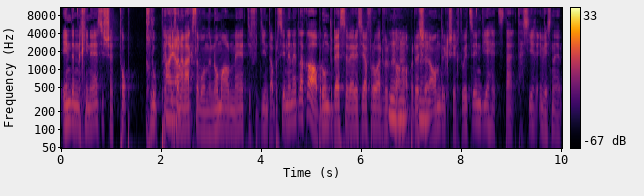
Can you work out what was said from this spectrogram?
in einem chinesischen Top-Club hätte Ah, ja. können wechseln wo er nochmal mehr hätte verdient. Aber sie ihn nicht lassen. Aber unterdessen wäre es ja froh, er würde Mhm, gehen. Aber das ist mhm. eine andere Geschichte. Und jetzt irgendwie hat es, der sich, ich weiß nicht,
